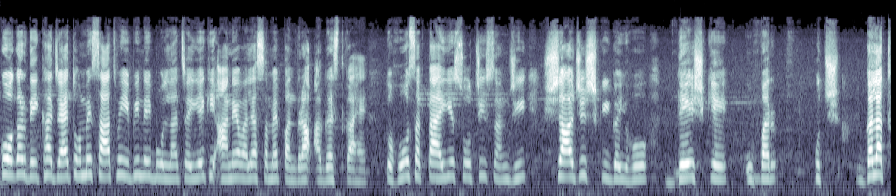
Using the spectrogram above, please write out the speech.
को अगर देखा जाए तो हमें साथ में ये भी नहीं बोलना चाहिए कि आने वाला समय पंद्रह अगस्त का है। तो हो सकता है ये सोची समझी साजिश की गई हो, देश के ऊपर कुछ गलत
